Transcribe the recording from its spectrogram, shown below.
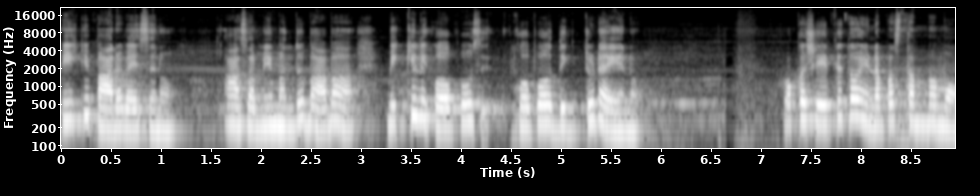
పీకి పారవేసెను. ఆ సమయమందు బాబా మిక్కిలి కోపో కోపోదిగ్ధుడయ్యను ఒక చేతితో ఇనప స్తంభము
